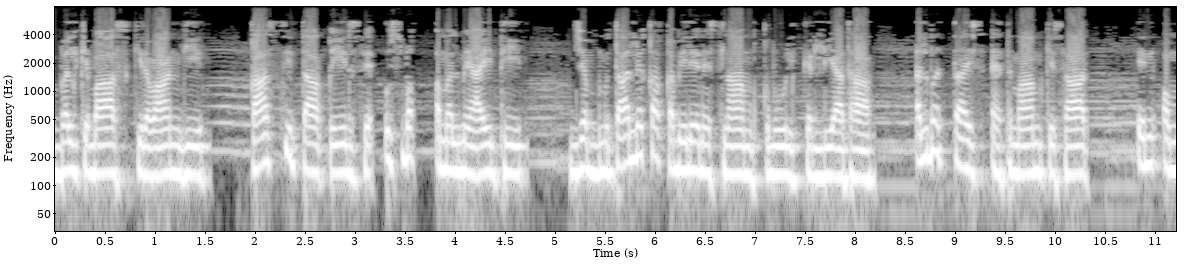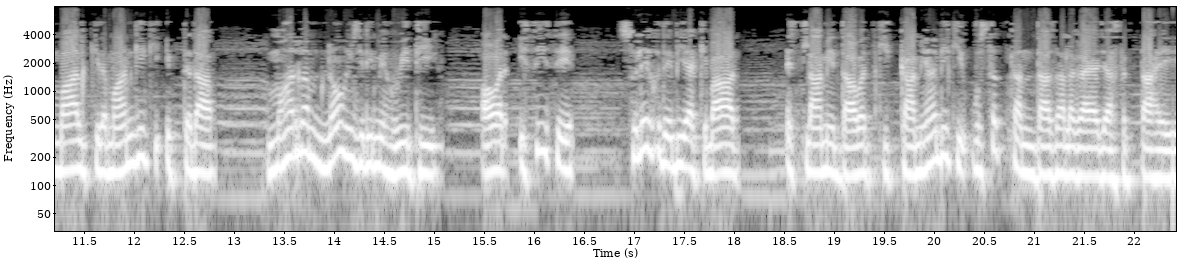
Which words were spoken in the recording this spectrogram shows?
بلکہ باس کی روانگی قاصی تاخیر سے اس وقت عمل میں آئی تھی جب متعلقہ قبیلے نے اسلام قبول کر لیا تھا۔ البتہ اس اہتمام کے ساتھ ان امال کی روانگی کی ابتدا محرم نو ہجری میں ہوئی تھی اور اسی سے سلح حدیبیہ کے بعد اسلامی دعوت کی کامیابی کی وسعت کا اندازہ لگایا جا سکتا ہے۔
